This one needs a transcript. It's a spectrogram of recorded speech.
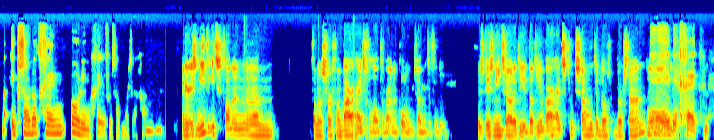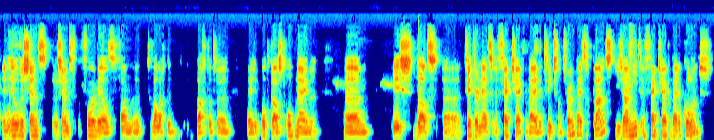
Maar ik zou dat geen podium geven, zou ik maar zeggen. Mhm. En er is niet iets van een, um, van een soort van waarheidsgehalte waaraan een column zou moeten voldoen? Dus het is niet zo dat hij, dat hij een waarheidstoets zou moeten door, doorstaan. Nee, ben gek. Een heel recent, recent voorbeeld van uh, toevallig de dag dat we deze podcast opnemen, um, is dat uh, Twitter net een factcheck bij de tweets van Trump heeft geplaatst. Je zou niet een factcheck bij de columns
